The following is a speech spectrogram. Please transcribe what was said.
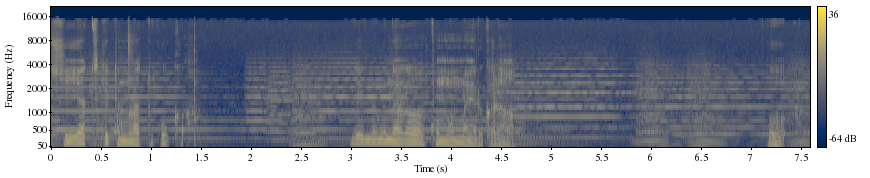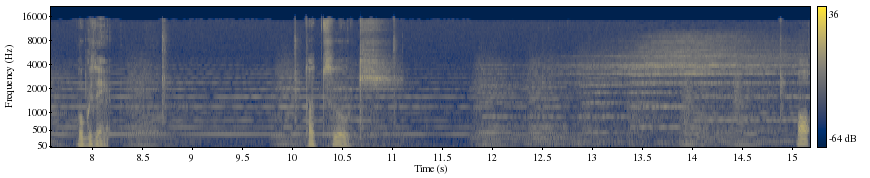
ちやっつけてもらっとこうか。で信長はこのままやるからお僕前。辰興あ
